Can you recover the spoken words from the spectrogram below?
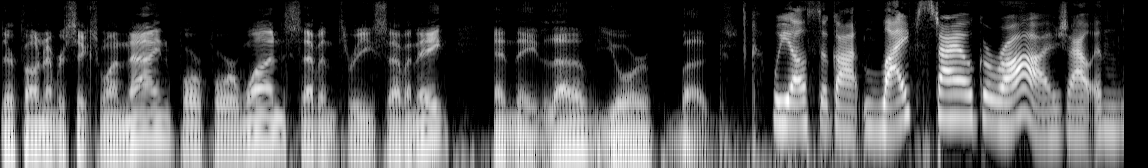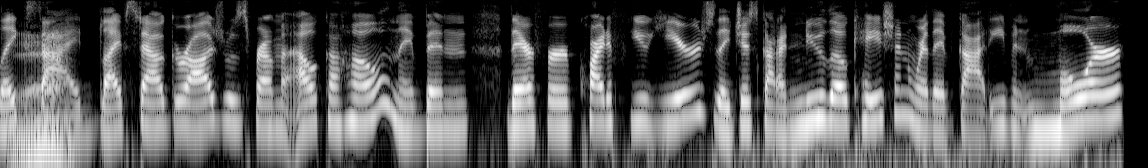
their phone number 619-441-7378 and they love your bugs. We also got Lifestyle Garage out in Lakeside. Lifestyle Garage was from El Cajon. They've been there for quite a few years. They just got a new location where they've got even more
